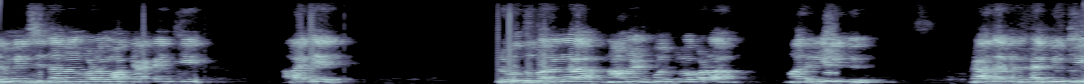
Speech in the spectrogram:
ఎమ్మెల్సీ స్థానాన్ని కూడా మాకు కేటాయించి అలాగే ప్రభుత్వ పరంగా నామినేట్ పోస్టులో కూడా మా రిలీకి ప్రాధాన్యత కల్పించి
